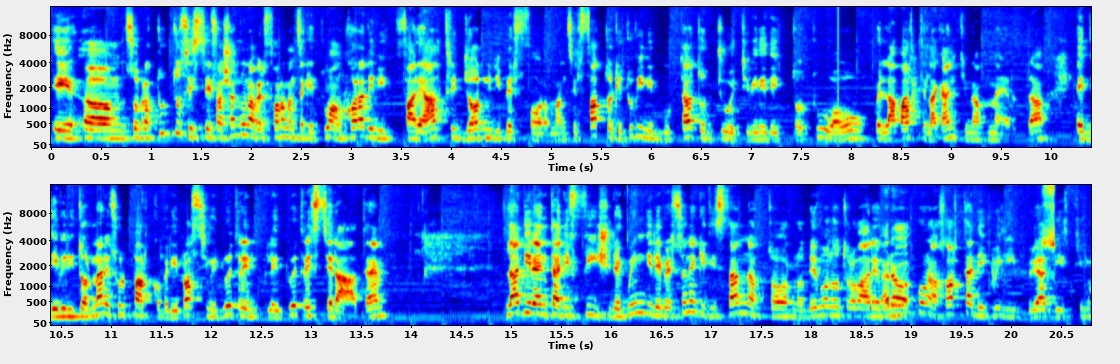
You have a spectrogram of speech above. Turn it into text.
e um, soprattutto se stai facendo una performance che tu ancora devi fare altri giorni di performance, il fatto che tu vieni buttato giù e ti viene detto tu o oh, quella parte la canti una merda e devi ritornare sul palco per i prossimi due, tre, le due o tre serate là diventa difficile, quindi le persone che ti stanno attorno devono trovare però, una sorta di equilibrio a dirti,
